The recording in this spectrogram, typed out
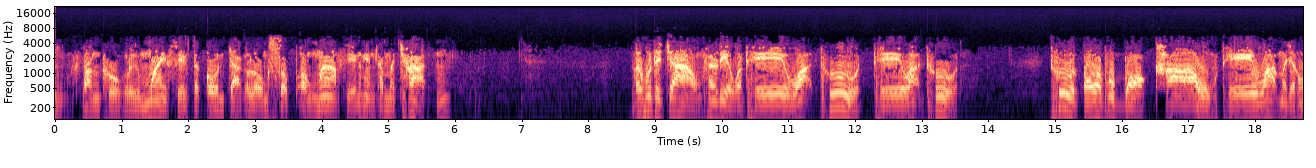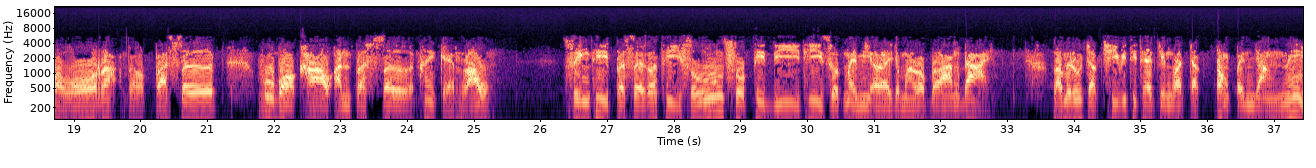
ฟังถูกหรือไม่เสียงตะโกนจากโลงศพออกมาเสียงแห่งธรรมชาติ พระพุทธเจ้าท่านเรียกว่าเทวทูต เทวทูต ทูตแปลว่าผู้บอกข่าว เทวะมาจากคำว่าโวระแปลว่าประเสริฐผู้บอกาวอันประเสริฐให้แก่เรา สิ่งที่ประเสริฐก็ที่สูงสุดที่ดีที่สุดไม่มีอะไรจะมารบล้างได้ เราไม่รู้จักชีวิตที่แท้จริงว่าจะต้องเป็นอย่างนี้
